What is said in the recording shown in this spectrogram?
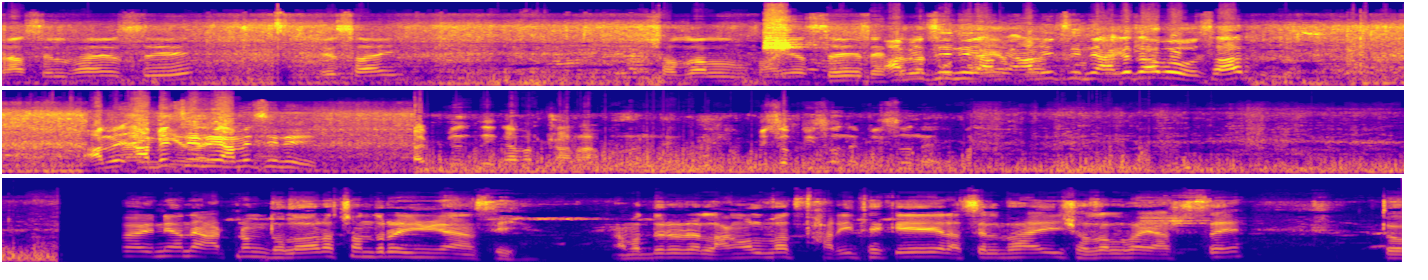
রাসেল ভাই আছে এসআই। সজাল ভাই আছে আমি চিনি আমি- চিনি আগে যাব স্যার। আমি আমি চিনি আমি চিনি। দিকে আবার কারা? পিছনে পিছনে পিছনে। ইউনিয়নে আট নং ধলোয়ারা চন্দ্র ইউনিয়ন আছি। আমাদের ওটা লাঙ্গলবাদ ফাঁড়ি থেকে রাসেল ভাই সজল ভাই আসছে। তো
